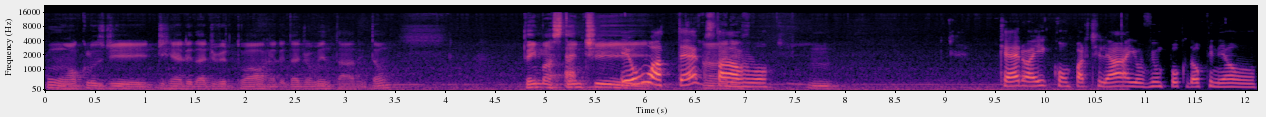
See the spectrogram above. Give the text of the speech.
com óculos de, de realidade virtual, realidade aumentada. Então, tem bastante. É, eu até, Gustavo, hum. quero aí compartilhar e ouvir um pouco da opinião,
